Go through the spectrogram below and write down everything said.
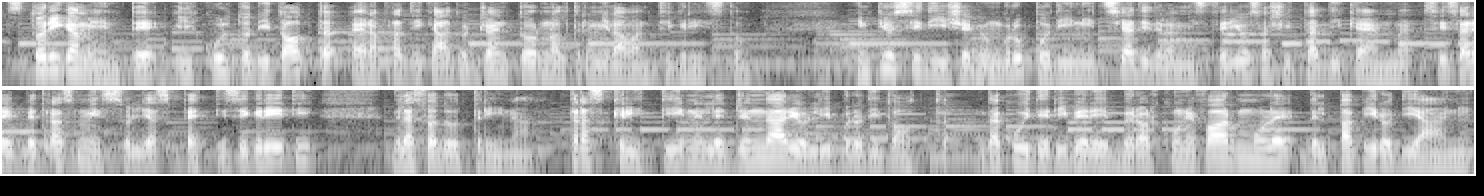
Storicamente, il culto di Tot era praticato già intorno al 3000 a.C., in più si dice che un gruppo di iniziati della misteriosa città di Chem si sarebbe trasmesso gli aspetti segreti della sua dottrina, trascritti nel leggendario libro di Thoth, da cui deriverebbero alcune formule del papiro di Ani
